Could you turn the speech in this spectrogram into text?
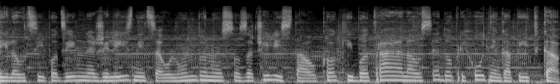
Delavci podzemne železnice v Londonu so začeli stavko, ki bo trajala vse do prihodnjega petka.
